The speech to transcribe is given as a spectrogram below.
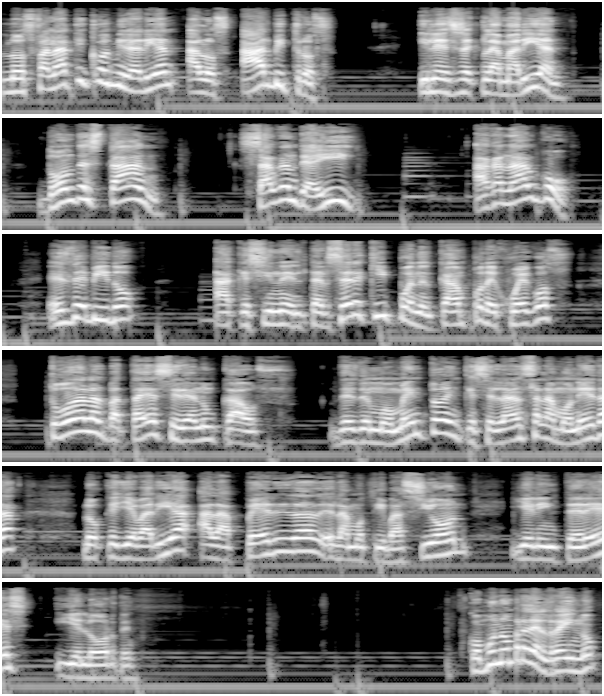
Los fanáticos mirarían a los árbitros y les reclamarían, ¿dónde están? Salgan de ahí, hagan algo. Es debido a que sin el tercer equipo en el campo de juegos, todas las batallas serían un caos. Desde el momento en que se lanza la moneda, lo que llevaría a la pérdida de la motivación y el interés y el orden. Como un hombre del reino,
